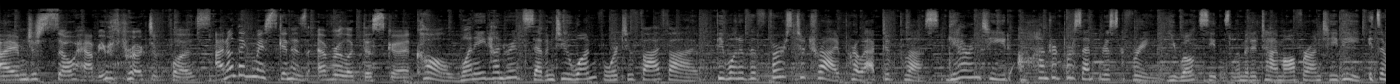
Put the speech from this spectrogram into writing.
I am just so happy with Proactiv Plus. I don't think my skin has ever looked this good. Call 1 800 721 4255. Be one of the first to try Proactiv Plus. Guaranteed 100% risk free. You won't see this limited time offer on TV. It's a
